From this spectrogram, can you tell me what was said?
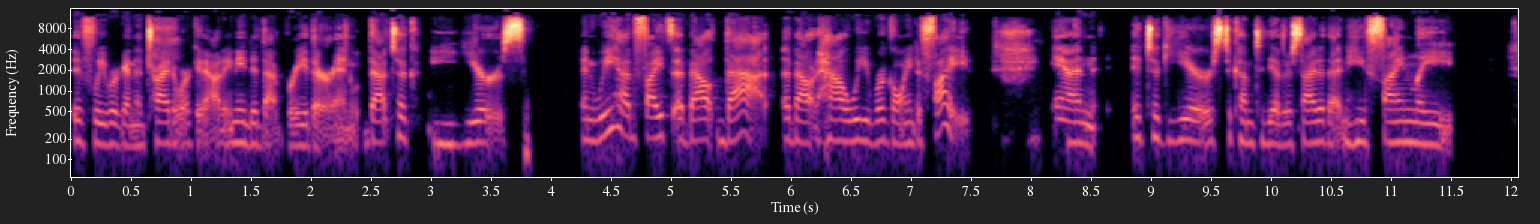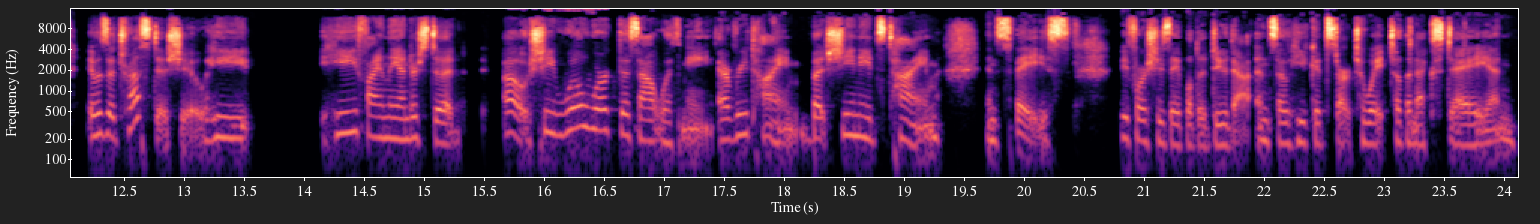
if we were going to try to work it out. I needed that breather. And that took years and we had fights about that, about how we were going to fight. And it took years to come to the other side of that. And he finally, it was a trust issue. He, he finally understood, oh, she will work this out with me every time, but she needs time and space before she's able to do that. And so he could start to wait till the next day. And,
